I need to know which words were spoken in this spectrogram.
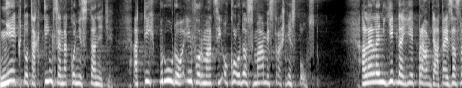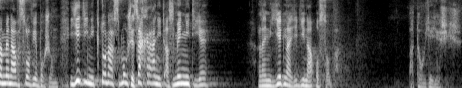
niekto, tak tým sa nakoniec stanete. A tých prúdov informácií okolo nás máme strašne spoustu. Ale len jedna je pravda tá je zaznamená v slovie Božom. Jediný, kto nás môže zachrániť a zmeniť, je len jedna jediná osoba. A to je Ježiš.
